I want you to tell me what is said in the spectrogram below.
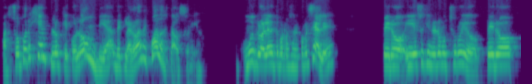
Pasó, por ejemplo, que Colombia declaró adecuado a Estados Unidos, muy probablemente por razones comerciales, pero, y eso generó mucho ruido, pero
